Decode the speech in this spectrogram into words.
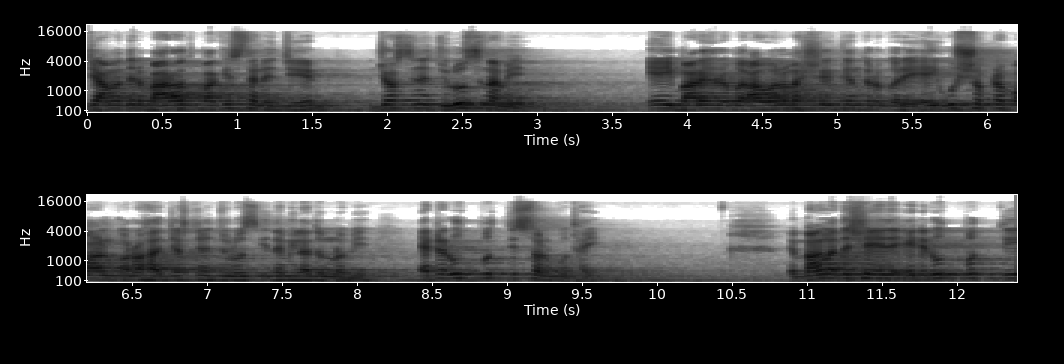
যে আমাদের ভারত পাকিস্তানে যে জসনে জুলুস নামে এই বারোই রবিউল আউয়াল মাসকে কেন্দ্র করে এই উৎসবটা পালন করা হয় জসনে জুলুস ঈদ মিলাদুন্নবী। এটার উৎপত্তিস্থল কোথায়? বাংলাদেশে এটার উৎপত্তি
